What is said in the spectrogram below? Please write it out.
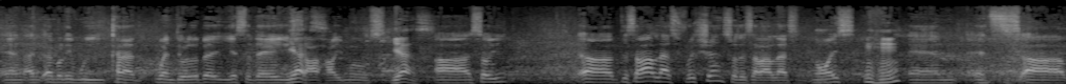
and I, I, believe we kind of went through a little bit yesterday. You yes. saw how it moves. Yes. Uh, so. Uh, there's a lot less friction, so there's a lot less noise, mm-hmm. and it's uh,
